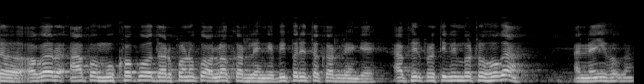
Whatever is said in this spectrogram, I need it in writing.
तो अगर आप मुख को दर्पण को अलग कर लेंगे विपरीत कर लेंगे आप फिर प्रतिबिंब तो होगा? नहीं, नहीं होगा।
